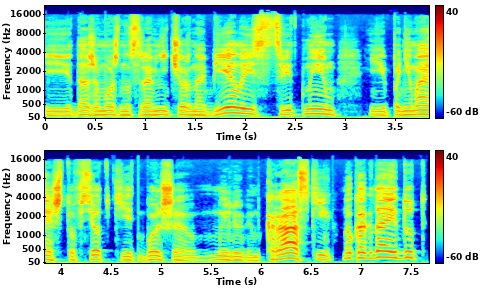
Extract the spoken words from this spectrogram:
и даже можно сравнить черно-белый с цветным, и понимаешь, что все-таки больше мы любим краски. Но когда идут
